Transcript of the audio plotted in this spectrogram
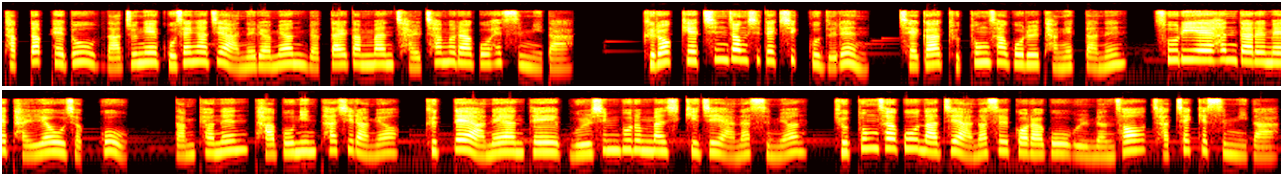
답답해도 나중에 고생하지 않으려면 몇 달간만 잘 참으라고 했습니다. 그렇게 친정시댁 식구들은 제가 교통사고를 당했다는 소리에 한달음에 달려오셨고 남편은 다 본인 탓이라며 그때 아내한테 물 심부름만 시키지 않았으면 교통사고 나지 않았을 거라고 울면서 자책했습니다.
